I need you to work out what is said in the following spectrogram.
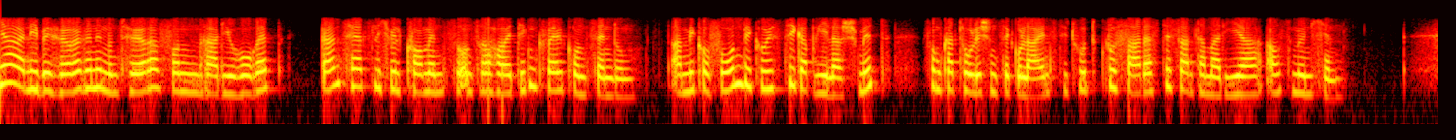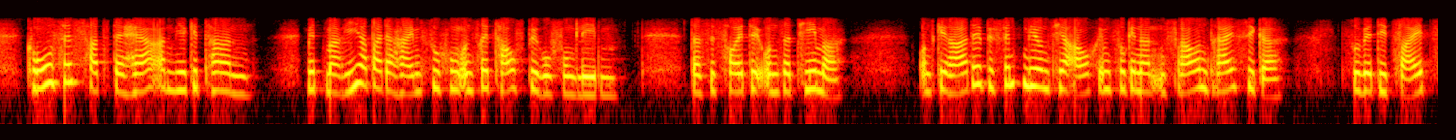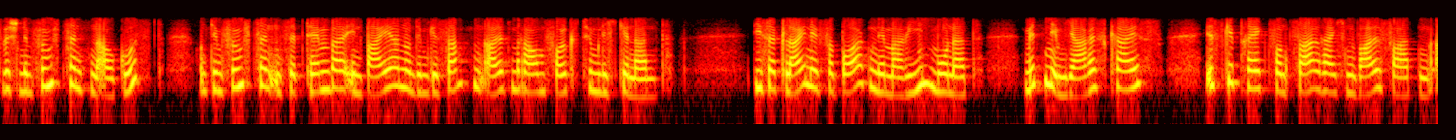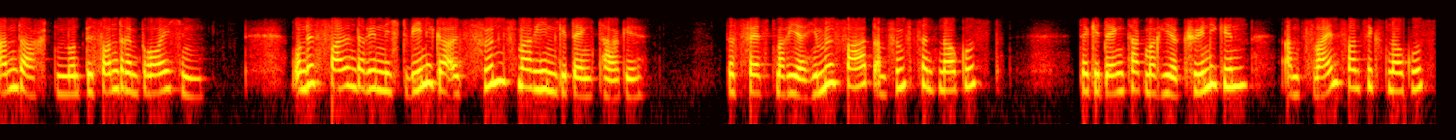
Ja, liebe Hörerinnen und Hörer von Radio Horeb, ganz herzlich willkommen zu unserer heutigen Quellgrundsendung. Am Mikrofon begrüßt Sie Gabriela Schmidt vom Katholischen Säkularinstitut Cruzadas de Santa Maria aus München. Großes hat der Herr an mir getan. Mit Maria bei der Heimsuchung unsere Taufberufung leben. Das ist heute unser Thema. Und gerade befinden wir uns ja auch im sogenannten Frauendreißiger, so wird die Zeit zwischen dem 15. August und dem 15. September in Bayern und im gesamten Alpenraum volkstümlich genannt. Dieser kleine verborgene Marienmonat mitten im Jahreskreis ist geprägt von zahlreichen Wallfahrten, Andachten und besonderen Bräuchen. Und es fallen darin nicht weniger als fünf Mariengedenktage. Das Fest Maria Himmelfahrt am 15. August, der Gedenktag Maria Königin am 22. August,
